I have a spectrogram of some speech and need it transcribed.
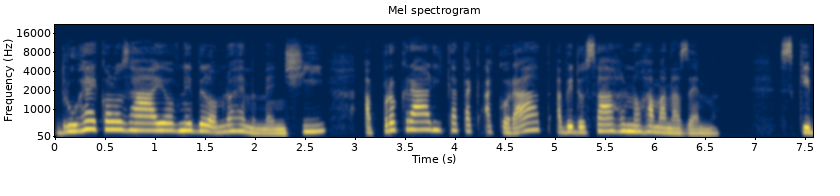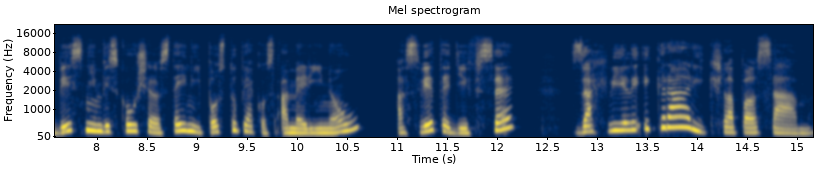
Druhé kolo z hájovny bylo mnohem menší a pro králíka tak akorát, aby dosáhl nohama na zem. Skiby s ním vyzkoušel stejný postup jako s Amelínou a světe div se, za chvíli i králík šlapal sám.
